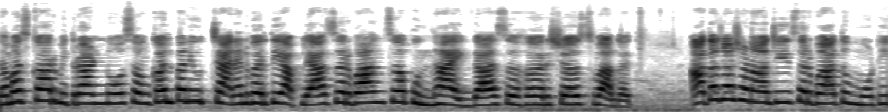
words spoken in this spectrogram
नमस्कार मित्रांनो संकल्प न्यूज चॅनलवरती आपल्या सर्वांचं पुन्हा एकदा सहर्ष स्वागत. आताच्या क्षणाची सर्वात मोठी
